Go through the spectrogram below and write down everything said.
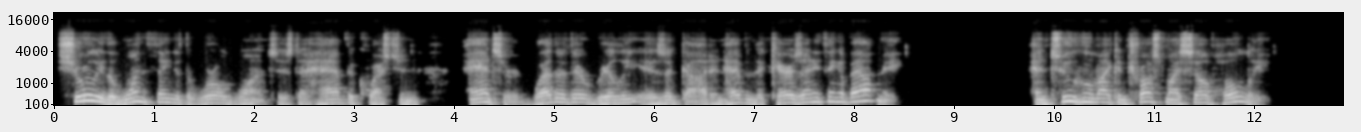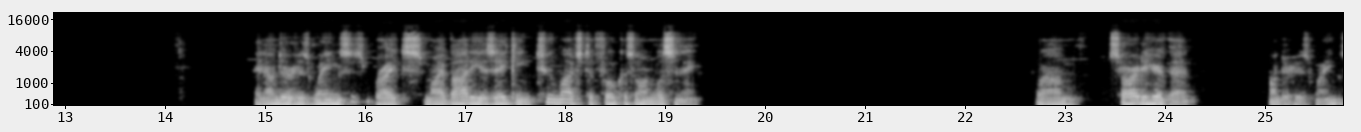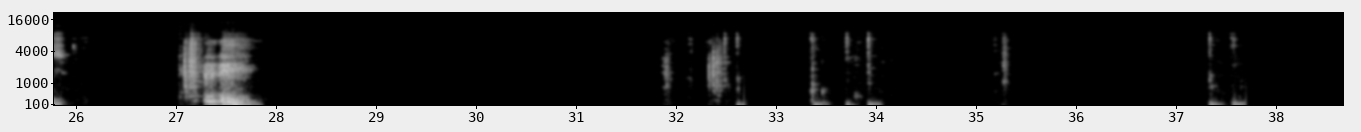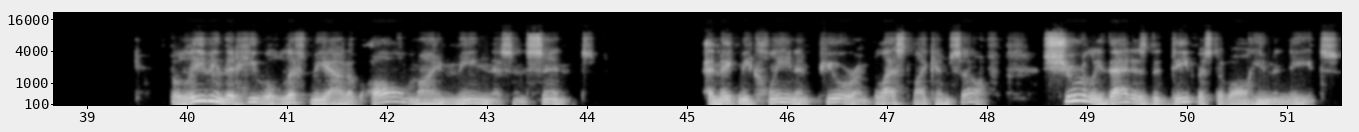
Surely the one thing that the world wants is to have the question answered whether there really is a God in heaven that cares anything about me and to whom I can trust myself wholly and under his wings writes, My body is aching too much to focus on listening. Well, I'm sorry to hear that, under his wings. Believing that he will lift me out of all my meanness and sins and make me clean and pure and blessed like himself. Surely that is the deepest of all human needs,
